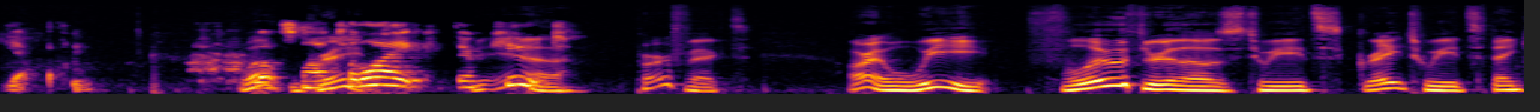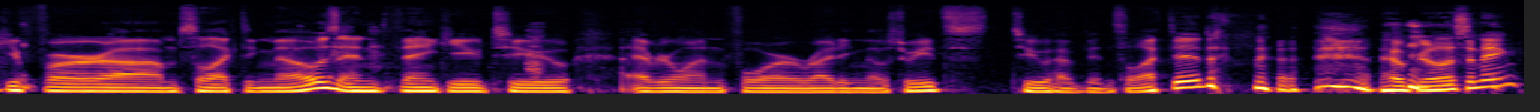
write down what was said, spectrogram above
Yep. Well, What's not to like? They're cute. Yeah, perfect. All right. Well, we flew through those tweets. Great tweets. Thank you for um, selecting those, and thank you to everyone for writing those tweets to have been selected. I hope you're listening.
